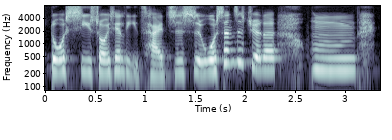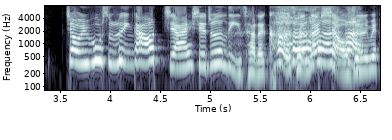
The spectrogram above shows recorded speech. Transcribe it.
多吸收一些理财知识。我甚至觉得，嗯。教育部是不是应该要加一些就是理财的课程在小学里面？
